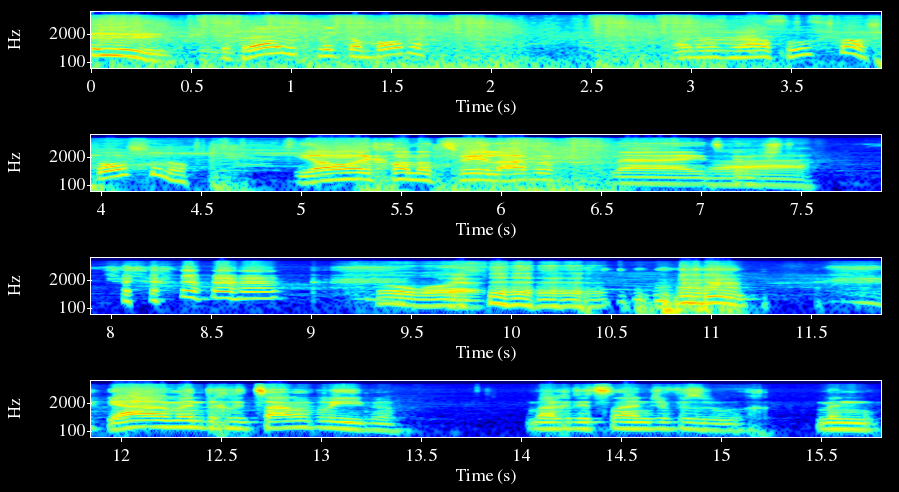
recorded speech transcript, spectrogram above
Ü. Ich bin frei, ich liege am Boden. Einer muss mir helfen aufstehen. Stehst du noch? Ja, ich kann noch zwei leben. Nein, jetzt bin ich... Oh Mann. Ja, wir müssen ein bisschen zusammenbleiben. Machen jetzt noch einen Versuch. Wir müssen...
